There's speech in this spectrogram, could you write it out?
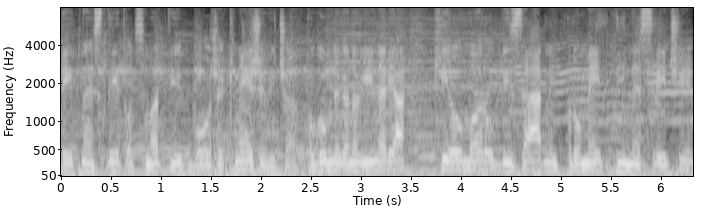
15 let od smrti Bože Kneževiča, pogumnega novinarja, ki je umrl v bizarni prometni nesreči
